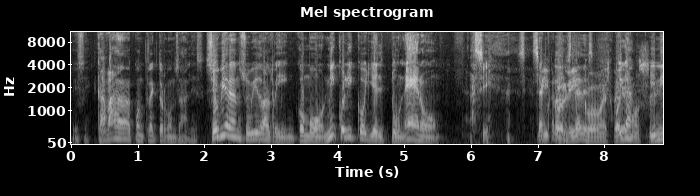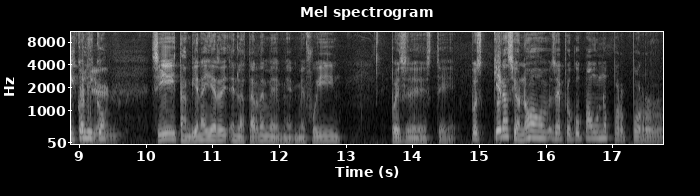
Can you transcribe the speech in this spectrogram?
Dice, cavada contra Héctor González. Se hubieran subido al ring como Nicolico y el tunero. Así. ¿Se acuerdan ustedes? Oiga, y Nicolico. Sí, también ayer en la tarde me, me, me fui, pues, este, pues quieras o no, se preocupa uno por, por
